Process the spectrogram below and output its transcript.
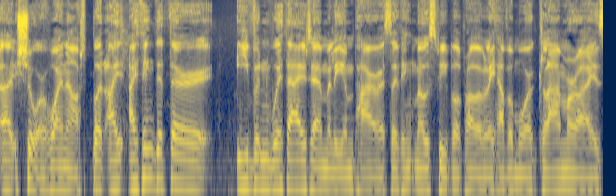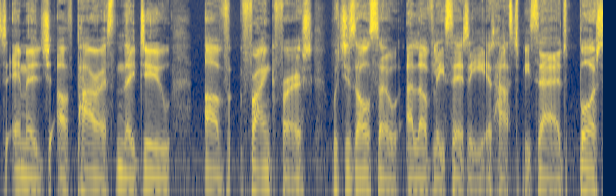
uh, sure, why not? But I, I think that they're even without Emily in Paris, I think most people probably have a more glamorized image of Paris than they do of Frankfurt, which is also a lovely city, it has to be said. But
